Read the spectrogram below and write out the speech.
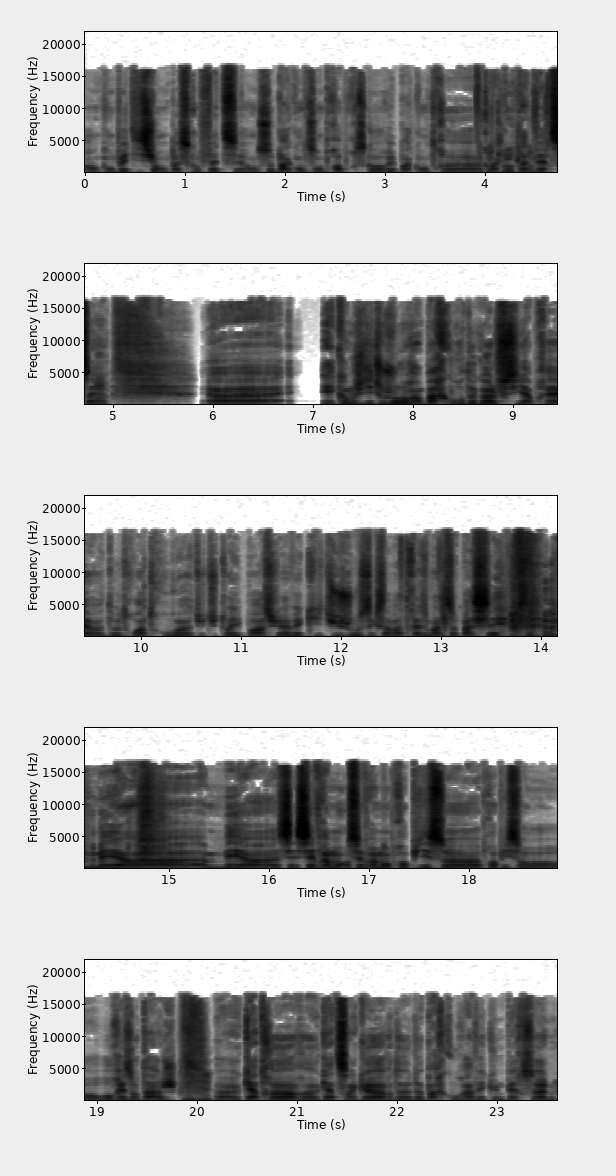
en compétition, parce qu'en fait on se bat contre son propre score et pas contre, Contre l'adversaire. Et comme je dis toujours, un parcours de golf, si après euh, deux, trois trous, euh, tu tutoies pas celui avec qui tu joues, c'est que ça va très mal se passer. mais euh, mais euh, c'est vraiment, c'est vraiment propice, euh, propice au, au réseautage. Euh, 4 heures, euh, 4-5 heures de, de parcours avec une personne,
